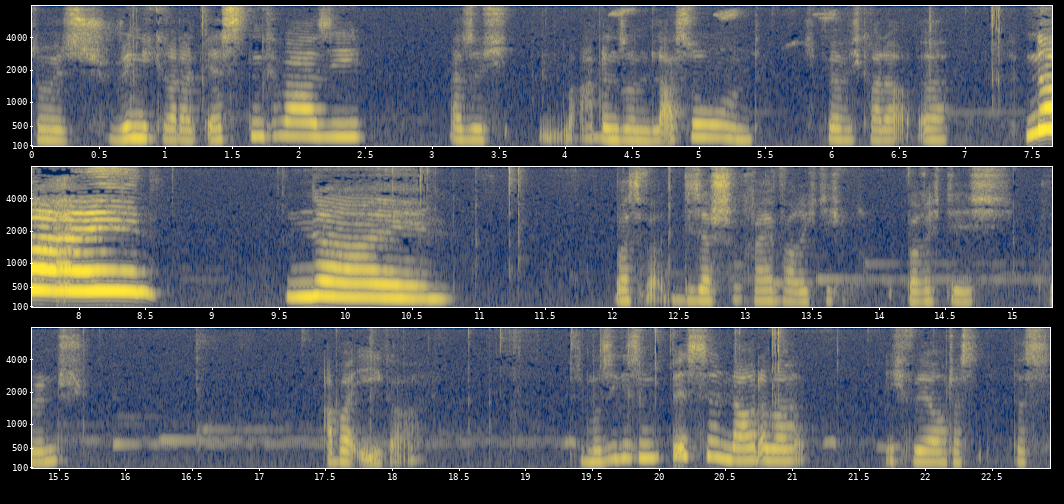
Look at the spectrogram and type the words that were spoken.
So, jetzt schwinge ich gerade am Ästen quasi. Also ich habe dann so ein Lasso und jetzt werfe ich gerade. Äh, nein! Nein! Was war. Dieser Schrei war richtig. War richtig cringe. Aber egal. Die Musik ist ein bisschen laut, aber ich will auch, dass, dass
